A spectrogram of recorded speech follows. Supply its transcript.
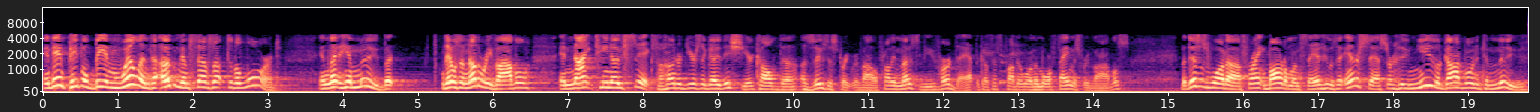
And then people being willing to open themselves up to the Lord and let Him move. But there was another revival in 1906, 100 years ago this year, called the Azusa Street Revival. Probably most of you have heard that because that's probably one of the more famous revivals. But this is what uh, Frank Bartleman said, who was an intercessor who knew that God wanted to move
